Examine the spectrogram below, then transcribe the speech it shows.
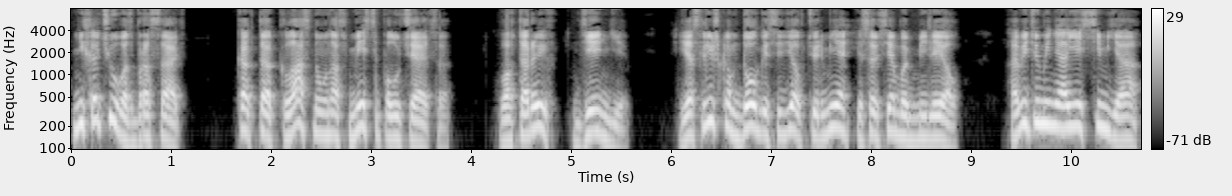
Не хочу вас бросать. Как-то классно у нас вместе получается. Во-вторых, деньги. Я слишком долго сидел в тюрьме и совсем обмелел. А ведь у меня есть семья.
